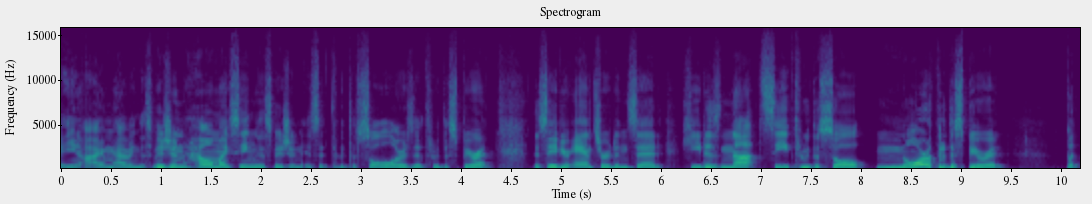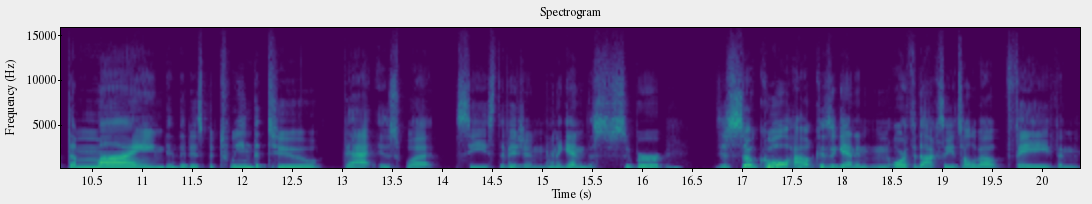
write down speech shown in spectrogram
you know, I'm having this vision. How am I seeing this vision? Is it through the soul or is it through the spirit? The Savior answered and said, He does not see through the soul nor through the spirit, but the mind that is between the two, that is what sees the vision. And again, this super, just so cool how, because again, in, in Orthodoxy, it's all about faith and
